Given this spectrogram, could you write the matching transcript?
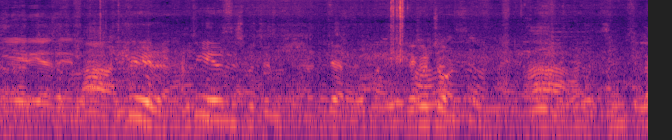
ఈ ఏరియా అంటే ఏది తీసుకొచ్చింది ఇక్కడ చూడండి. సింపుల్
